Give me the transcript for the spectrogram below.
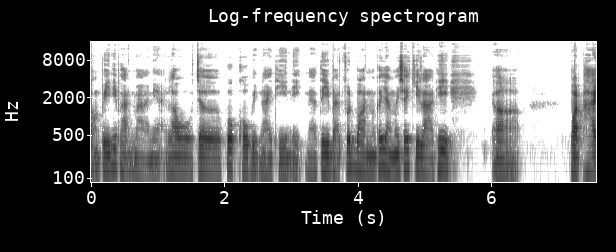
2 ปีที่ผ่านมาเนี่ยเราเจอพวกโควิด -19 อีกนะตีแบดฟุตบอลมันก็ยังไม่ใช่กีฬาที่ปลอดภัย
